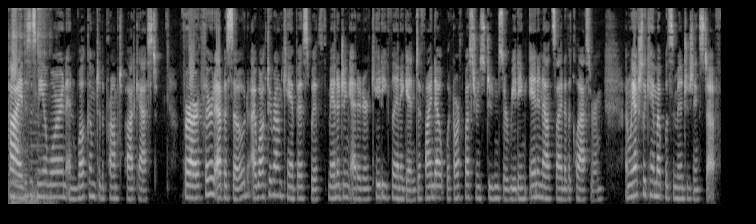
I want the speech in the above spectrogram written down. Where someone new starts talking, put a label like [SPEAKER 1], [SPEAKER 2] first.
[SPEAKER 1] Hi, this is Mia Warren, and welcome to the Prompt Podcast. For our third episode, I walked around campus with managing editor Katie Flanagan to find out what Northwestern students are reading in and outside of the classroom, and we actually came up with some interesting stuff.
